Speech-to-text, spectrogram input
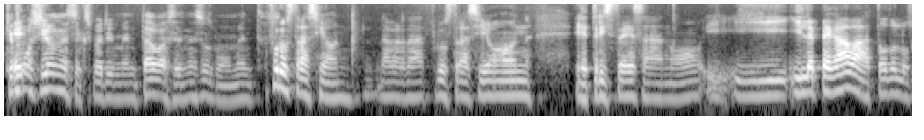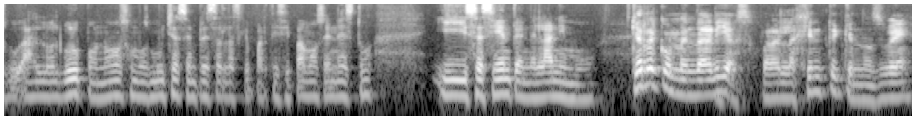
¿Qué eh, emociones experimentabas en esos momentos? Frustración, la verdad, frustración, eh, tristeza, ¿no? Y, le pegaba a todos los al grupo, ¿no? Somos muchas empresas las que participamos en esto y se siente en el ánimo. ¿Qué recomendarías para la gente que nos ve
